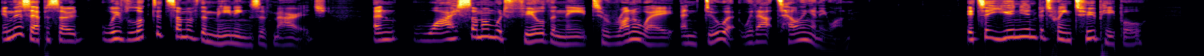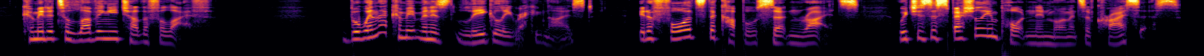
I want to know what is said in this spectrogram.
In this episode, we've looked at some of the meanings of marriage and why someone would feel the need to run away and do it without telling anyone. It's a union between two people committed to loving each other for life. But when that commitment is legally recognised, it affords the couple certain rights, which is especially important in moments of crisis.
